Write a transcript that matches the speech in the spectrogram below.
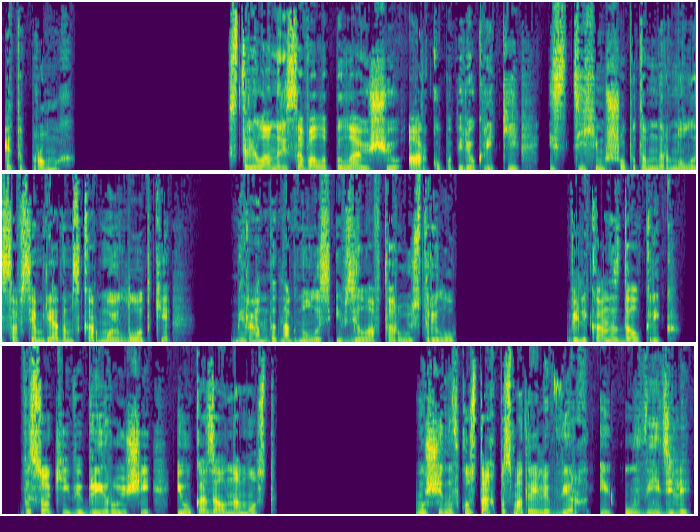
это промах. Стрела нарисовала пылающую арку поперек реки и с тихим шепотом нырнула совсем рядом с кормой лодки. Миранда нагнулась и взяла вторую стрелу. Великан издал крик, высокий, вибрирующий, и указал на мост. Мужчины в кустах посмотрели вверх и увидели,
